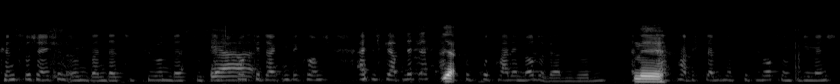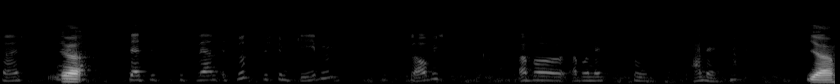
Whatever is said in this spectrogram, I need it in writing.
könnte es wahrscheinlich schon irgendwann dazu führen, dass du Ja. Selbstmordgedanken bekommst. Also ich glaube nicht, dass Ja. alle so brutale Mörder werden würden. Also Nee. da habe ich, glaube ich, noch zu viel Hoffnung für die Menschheit. Ja. Das, das, das werden, es wird es bestimmt geben, glaube ich, aber, aber nicht so alle. ja.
